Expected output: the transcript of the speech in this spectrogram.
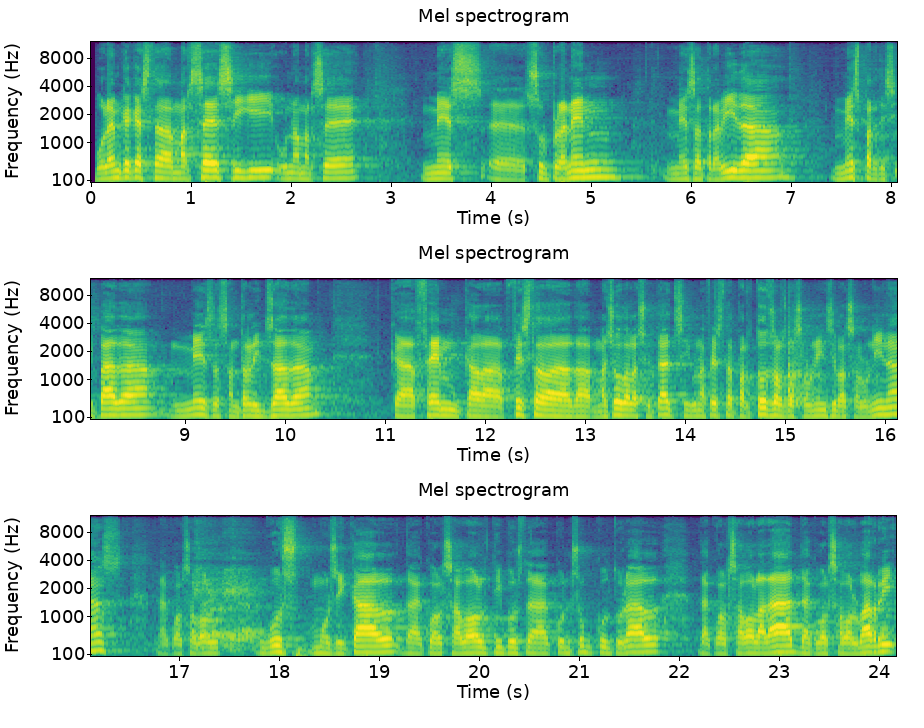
Volem que aquesta mercè sigui una mercè més eh, sorprenent, més atrevida, més participada, més descentralitzada, que fem que la festa de, de major de la ciutat sigui una festa per tots els barcelonins i barcelonines, de qualsevol gust musical, de qualsevol tipus de consum cultural, de qualsevol edat, de qualsevol barri.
